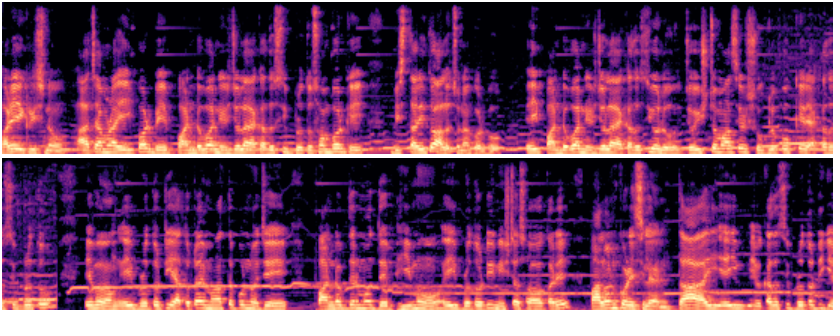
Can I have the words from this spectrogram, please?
হরে কৃষ্ণ। আজ আমরা এই পর্বে পাণ্ডবা নির্জলা একাদশী ব্রত সম্পর্কে বিস্তারিত আলোচনা করব। এই পাণ্ডবা নির্জলা একাদশী হল জ্যৈষ্ঠ মাসের শুক্লপক্ষের একাদশী ব্রত এবং এই ব্রতটি এতটাই মাহাত্মপূর্ণ যে পাণ্ডবদের মধ্যে ভীমও এই ব্রতটি নিষ্ঠা সহকারে পালন করেছিলেন। তাই এই একাদশী ব্রতটিকে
